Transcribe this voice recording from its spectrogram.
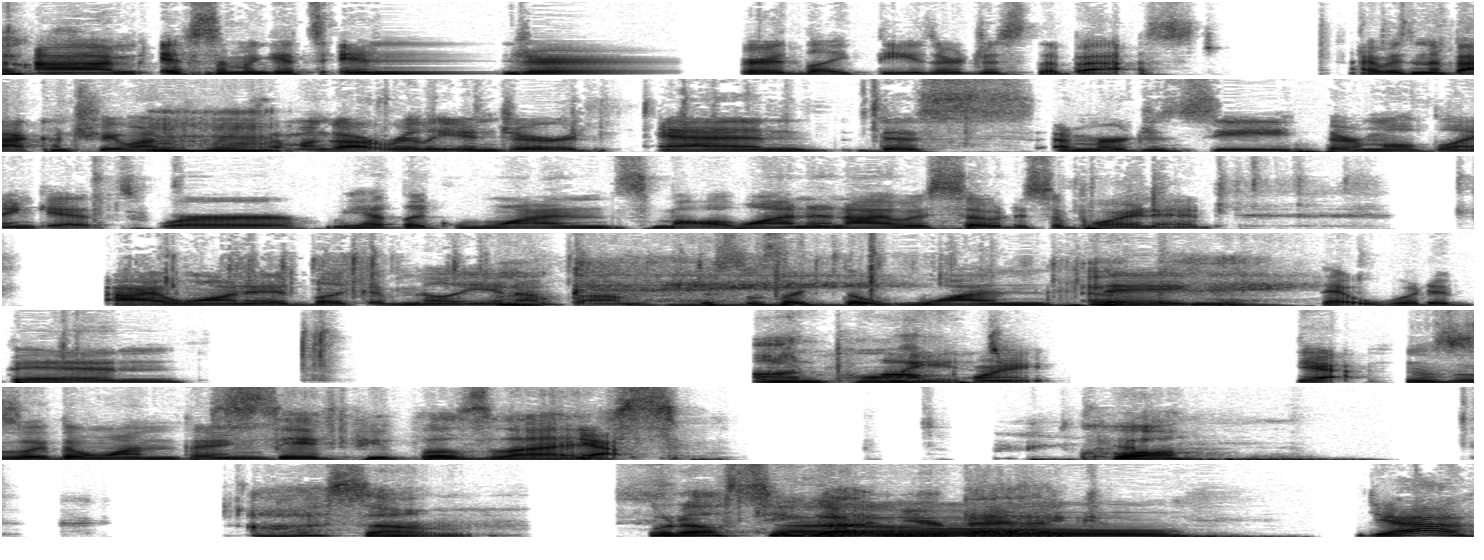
okay. Um, if someone gets injured, like these are just the best. I was in the backcountry once. when Mhm. Someone got really injured, and this emergency thermal blankets were. We had like one small one, and I was so disappointed. I wanted like a million of them. This was like the one thing okay. that would have been on point. on point. Yeah, this was like the one thing. Save people's lives. Yeah. Cool. Awesome. What else you got in your bag? Yeah,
